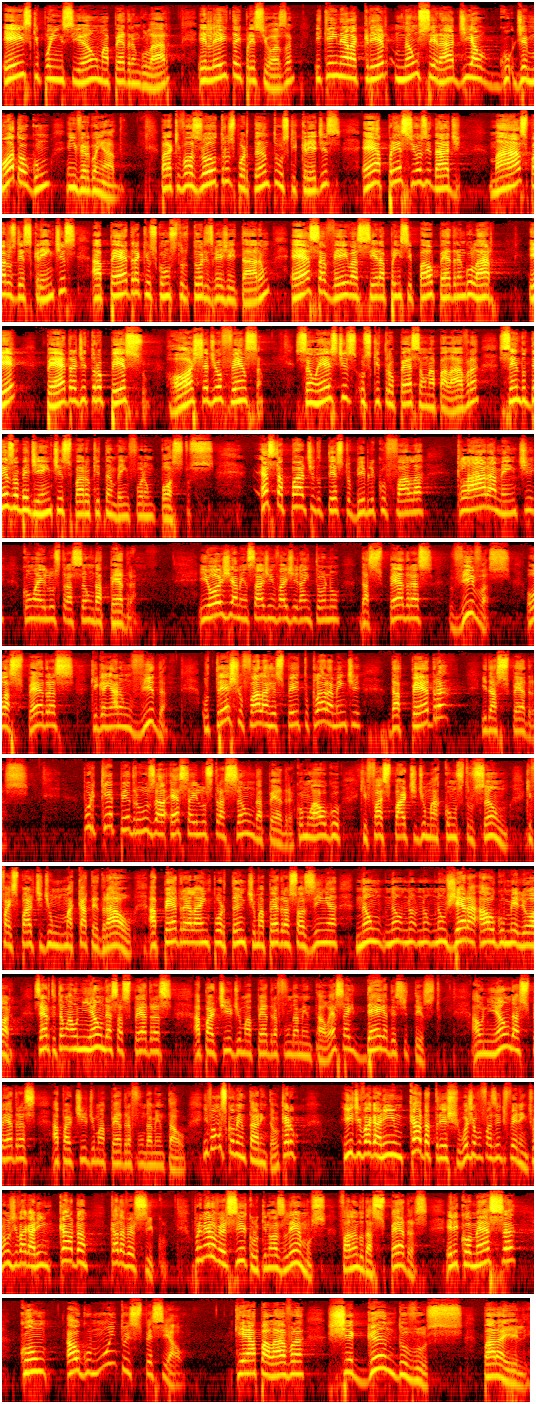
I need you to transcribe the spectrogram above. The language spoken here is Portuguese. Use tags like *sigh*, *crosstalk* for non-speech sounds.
Eis que põe em Sião uma pedra angular, eleita e preciosa, e quem nela crer não será de, de modo algum envergonhado. Para que vós outros, portanto, os que credes, é a preciosidade, mas para os descrentes, a pedra que os construtores rejeitaram, essa veio a ser a principal pedra angular, e pedra de tropeço, rocha de ofensa são estes os que tropeçam na palavra, sendo desobedientes para o que também foram postos. Esta parte do texto bíblico fala claramente com a ilustração da pedra. E hoje a mensagem vai girar em torno das pedras vivas, ou as pedras que ganharam vida. O trecho fala a respeito claramente da pedra e das pedras. Por que Pedro usa essa ilustração da pedra como algo que faz parte de uma construção, que faz parte de uma catedral? A pedra ela é importante, uma pedra sozinha não, não, não, não, não gera algo melhor, certo? Então a união dessas pedras a partir de uma pedra fundamental. Essa é a ideia deste texto. A união das pedras a partir de uma pedra fundamental. E vamos comentar então. Eu quero ir devagarinho em cada trecho. Hoje eu vou fazer diferente. Vamos devagarinho em cada, cada versículo. O primeiro versículo que nós lemos, falando das pedras, ele começa com algo muito especial, que é a palavra chegando-vos para ele.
